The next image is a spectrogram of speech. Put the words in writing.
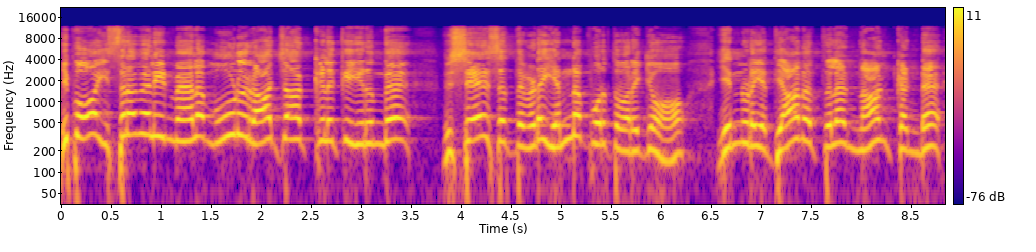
இப்போ இஸ்ரவேலின் மேல மூணு ராஜாக்களுக்கு இருந்த விசேஷத்தை விட என்ன பொறுத்த வரைக்கும் என்னுடைய தியானத்தில் நான் கண்ட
